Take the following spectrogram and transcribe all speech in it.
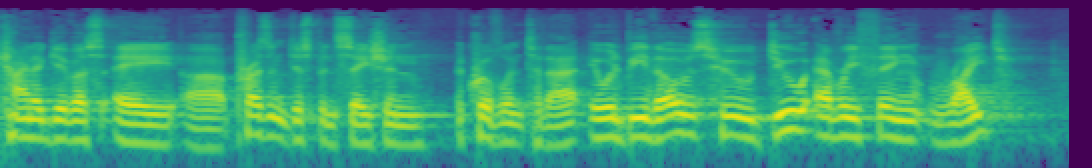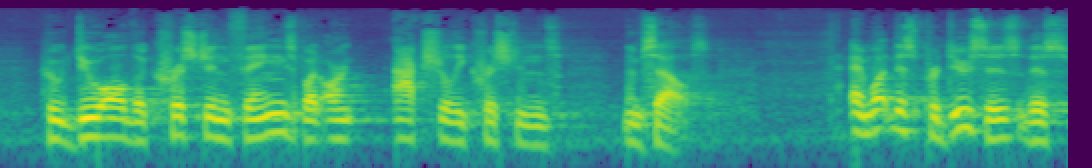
kind of give us a uh, present dispensation equivalent to that. It would be those who do everything right who do all the Christian things but aren't actually Christians themselves. And what this produces, this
